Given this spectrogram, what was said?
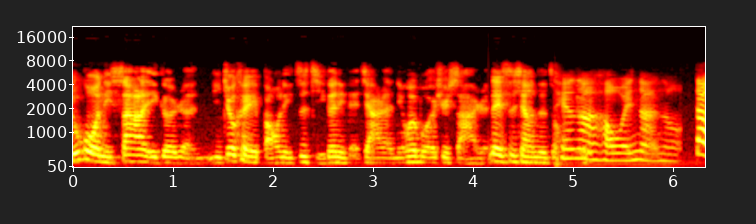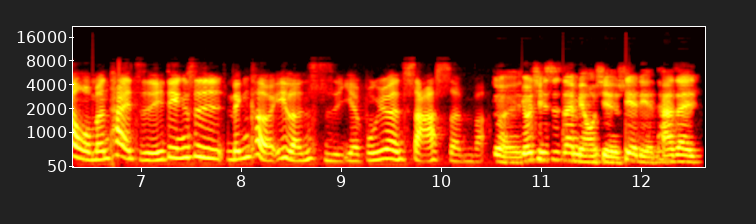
如果你杀了一个人，你就可以保你自己跟你的家人，你会不会去杀人？类似像这种。天哪，好为难哦。但我们太子一定是宁可一人死，也不愿杀生吧？对，尤其是在描写谢莲他在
